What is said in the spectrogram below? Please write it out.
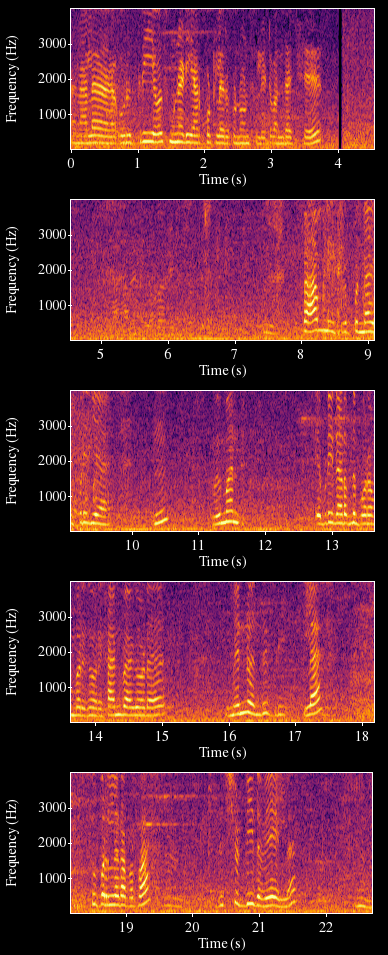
அதனால் ஒரு த்ரீ ஹவர்ஸ் முன்னாடி ஏர்போர்ட்டில் இருக்கணும்னு சொல்லிட்டு வந்தாச்சு. ஃபேமிலி ட்ரிப்புன்னா இப்படிங்க ம்? விமன் எப்படி நடந்து போகிறோம் பாருங்க ஒரு ஹேண்ட்பேக்கோட மென் வந்து இப்படி இல்லை? சூப்பர் இல்லைடா பாப்பா. This should be the way இல்லை? ம்.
